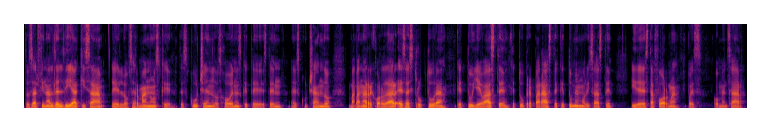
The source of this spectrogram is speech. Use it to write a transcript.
Entonces al final del día quizá eh, los hermanos que te escuchen, los jóvenes que te estén escuchando, van a recordar esa estructura que tú llevaste, que tú preparaste, que tú memorizaste y de esta forma pues comenzar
